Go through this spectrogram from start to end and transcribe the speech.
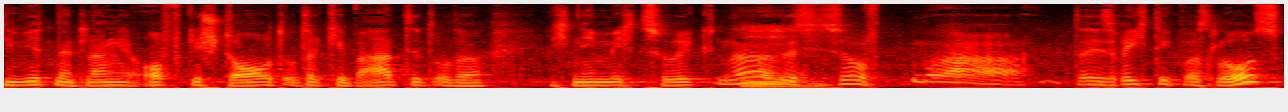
Die wird nicht lange aufgestaut oder gewartet oder ich nehme mich zurück. Na, mhm. das ist oft, da ist richtig was los.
